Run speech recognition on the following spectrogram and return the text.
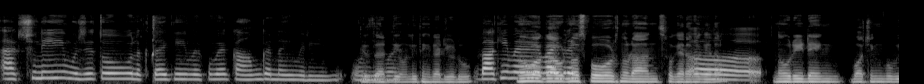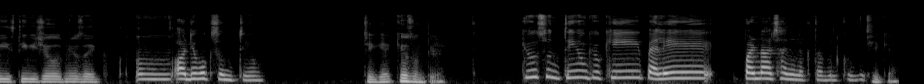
actually मुझे तो लगता है कि मेरे को मैं काम करना ही मेरी is only that the only thing that you do बाकी नो मैं wild workout no sports no dance वगैरह वगैरह? No reading watching movies TV shows music audio book सुनती हूँ। ठीक है क्यों सुनती है? क्यों सुनती हूँ? क्योंकि पहले पढ़ना अच्छा नहीं लगता बिल्कुल भी। ठीक है।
